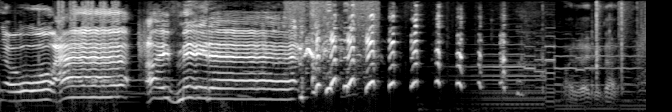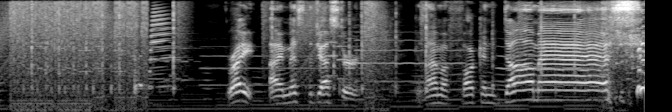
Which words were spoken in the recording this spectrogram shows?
No, ah, I've made it. Right, I missed the jester. Because I'm a fucking dumbass.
